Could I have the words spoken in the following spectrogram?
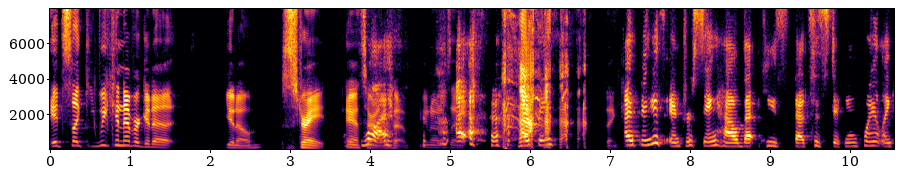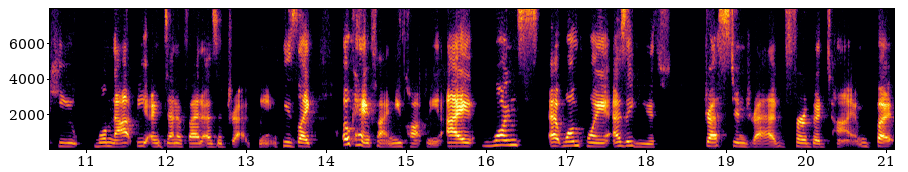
it's like we can never get a, you know, straight answer Well, out of him. You know what I'm saying? I, I think I think it's interesting how that he's that's his sticking point. Like he will not be identified as a drag queen. He's like, okay, fine, you caught me. I once at one point as a youth dressed in drag for a good time, but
